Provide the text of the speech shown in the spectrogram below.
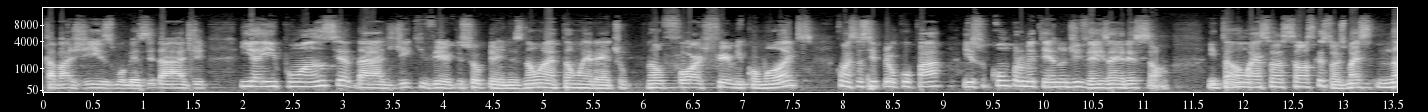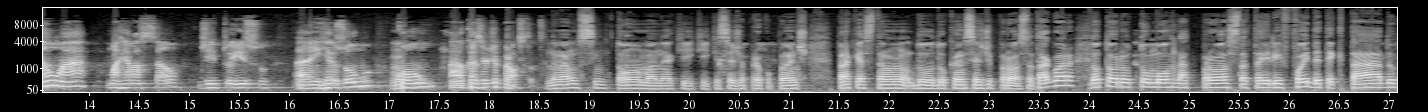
tabagismo, obesidade, e aí com a ansiedade de que ver que o seu pênis não é tão erétil, não forte, firme como antes, começa a se preocupar, isso comprometendo de vez a ereção. Então, essas são as questões. Mas não há uma relação, dito isso uh, em resumo, uhum. com o câncer de próstata. Não é um sintoma né, que, que, que seja preocupante para a questão do, do câncer de próstata. Agora, doutor, o tumor na próstata ele foi detectado,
